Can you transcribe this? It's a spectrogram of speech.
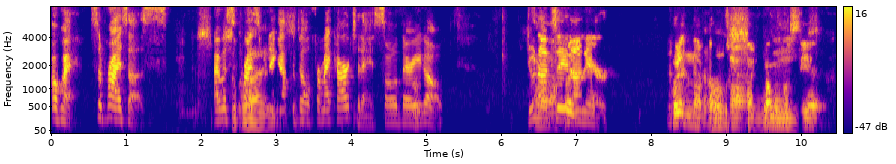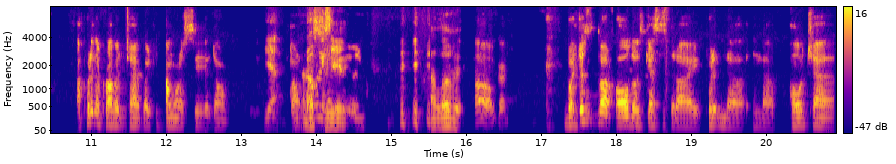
Okay, surprise us. I was surprised when I got the bill for my car today. So there you go. Do not I say it put- on air. Put it in the Oh, private chat. If don't want to see it. I put it in the private chat, but if you don't want to see it, don't Yeah. don't. I'll Nobody see it. I love it. Oh, okay. But just about all those guesses that I put it in the in the poll chat,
